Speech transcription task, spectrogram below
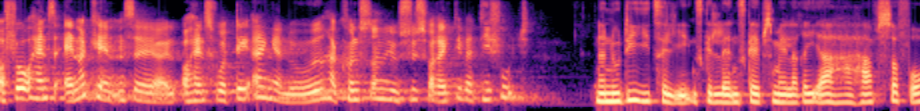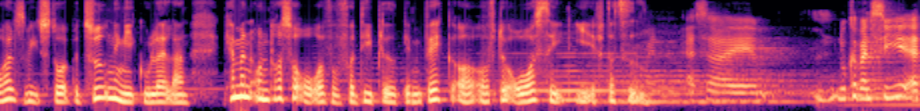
at få hans anerkendelse og hans vurdering af noget, har kunstnerne jo synes var rigtig værdifuldt når nu de italienske landskabsmalerier har haft så forholdsvis stor betydning i guldalderen, kan man undre sig over, hvorfor de er blevet gemt væk og ofte overset i eftertiden. Altså, øh, nu kan man sige, at,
